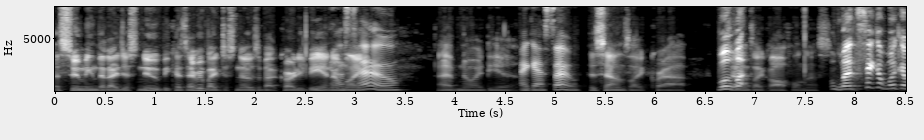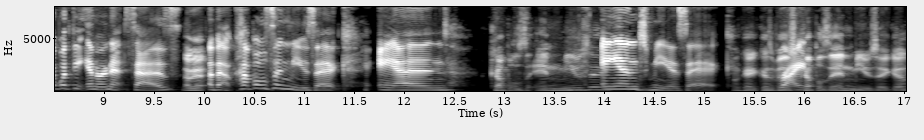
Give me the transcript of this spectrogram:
assuming that I just knew because everybody just knows about Cardi B, and I'm like, so. I have no idea. I guess so. It sounds like crap. Well, let, sounds like awfulness. let's take a look at what the internet says Okay, about couples and music and couples in music. and music. okay, because right. couples in music, uh,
